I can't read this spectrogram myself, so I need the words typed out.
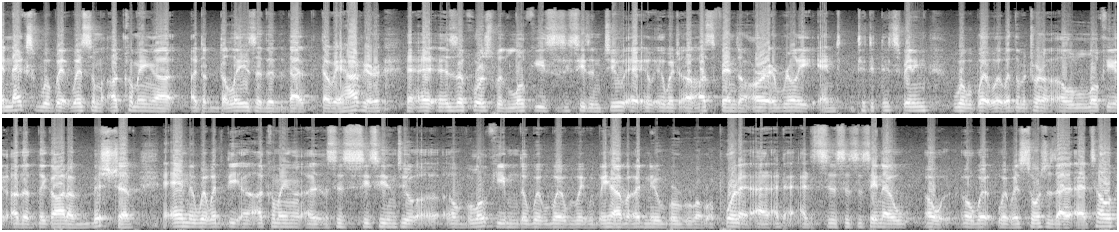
and next with, with some upcoming uh, uh delays that, that, that we have here is of course with Loki season two, which uh, us fans are really anticipating with, with, with the return of Loki, uh, the, the god of mischief, and with, with the upcoming season two of Loki, we, we, we have a new report at, at, at saying that uh, with, with sources at, at tell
